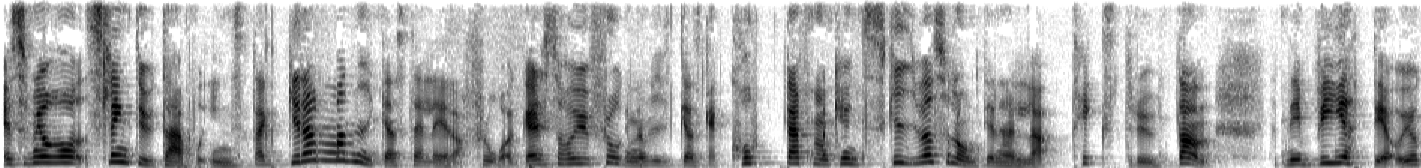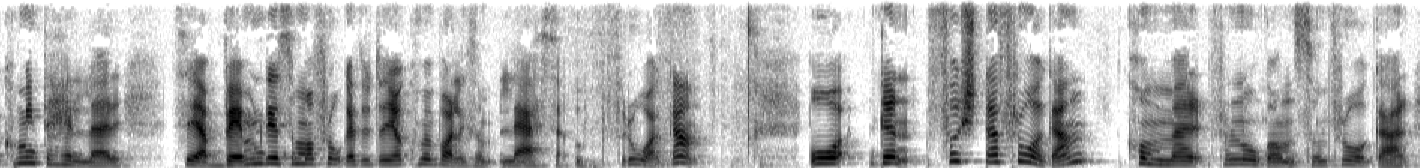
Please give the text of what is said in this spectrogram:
Eftersom jag har slängt ut det här på Instagram att ni kan ställa era frågor så har ju frågorna blivit ganska korta för man kan ju inte skriva så långt i den här lilla textrutan. Så att ni vet det och jag kommer inte heller säga vem det är som har frågat utan jag kommer bara liksom läsa upp frågan. Och den första frågan kommer från någon som frågar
